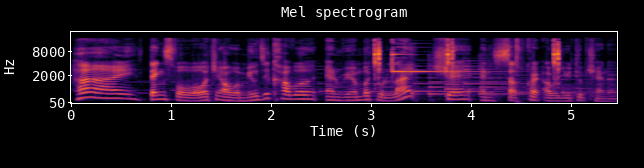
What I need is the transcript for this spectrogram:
Hi! Thanks for watching our music cover and remember to like, share and subscribe our YouTube channel.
